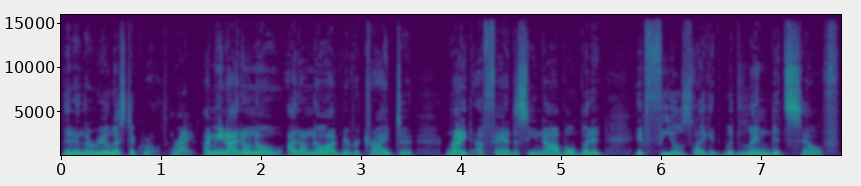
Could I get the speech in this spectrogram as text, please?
than in the realistic world. Right. I mean, I don't know. I don't know. I've never tried to write a fantasy novel, but it it feels like it would lend itself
